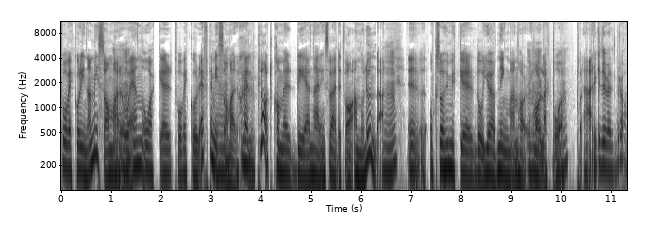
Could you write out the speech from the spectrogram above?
två veckor innan midsommar Mm. och en åker två veckor efter Mm. midsommar. Självklart kommer det näringsvärdet vara annorlunda. Mm. Eh, också hur mycket då gödning man har, Mm. har lagt på, Mm. på det här. Vilket är väldigt bra.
